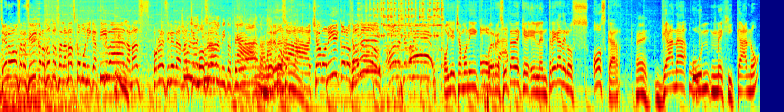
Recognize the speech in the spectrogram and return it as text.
Señores, vamos a recibir con nosotros a la más comunicativa, la más, por no decirle la más Chula, chismosa. chula, la mitotera. No, no, la Tenemos mía, a Chamonix con nosotros. Chamonix. Hola, Chamonix. Oye, Chamonix, pues resulta de que en la entrega de los Oscar Eh, gana un mexicano.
